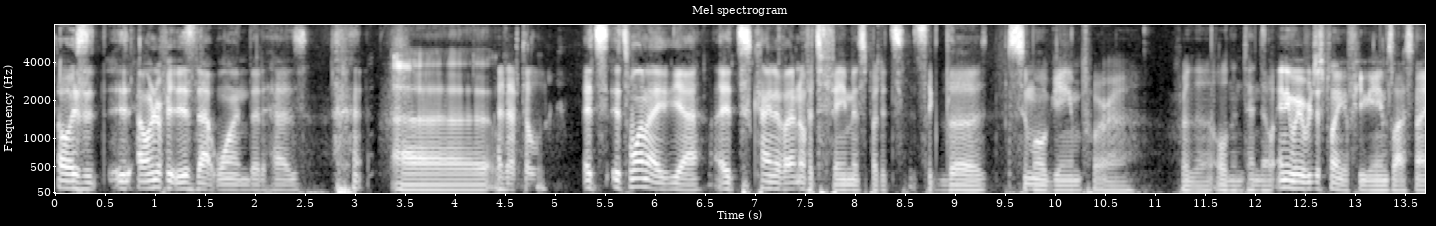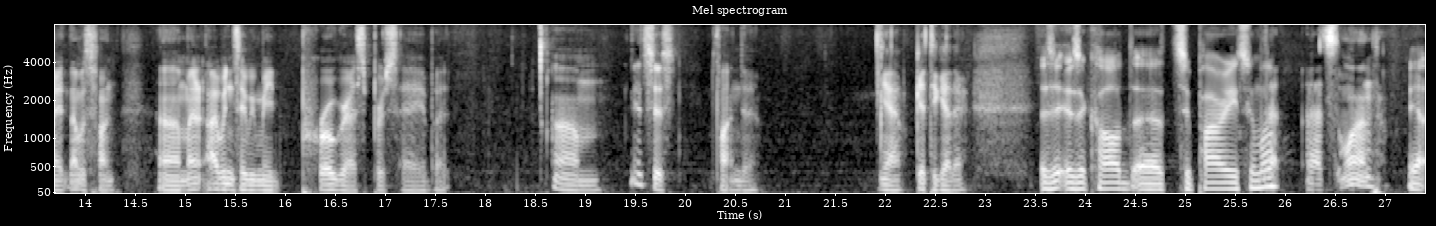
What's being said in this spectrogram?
Oh, is it? Is, I wonder if it is that one that it has. Uh, I'd have to. look. It's it's one I yeah. It's kind of I don't know if it's famous, but it's it's like the sumo game for uh for the old Nintendo. Anyway, we were just playing a few games last night. That was fun. Um, I, I wouldn't say we made progress per se, but um, it's just fun to yeah get together. is it is it called uh, Tsuppari Sumo? That, that's the one. yeah.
